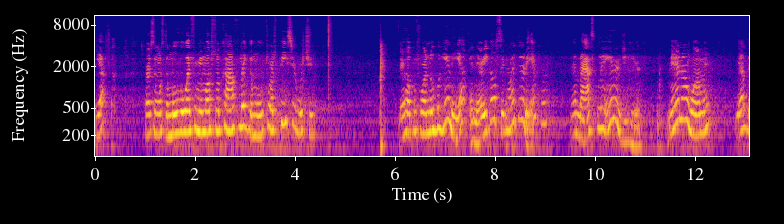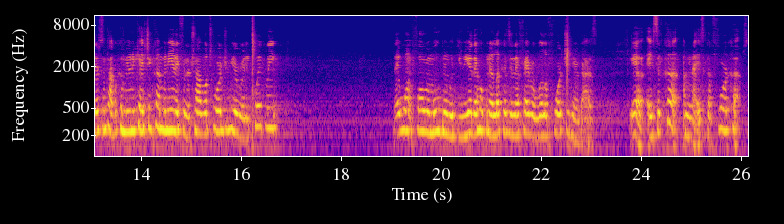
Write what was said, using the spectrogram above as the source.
Yep. This person wants to move away from emotional conflict and move towards peace here with you. They're hoping for a new beginning. Yep. And there you go, sitting right there, the emperor. That masculine energy here. Man or woman. Yep, there's some type of communication coming in. They're going to travel towards you here really quickly. They want forward movement with you. Yeah, they're hoping that luck is in their favor. Wheel of fortune here, guys. Yeah, ace of cup. I mean, not ace of cups, four cups.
